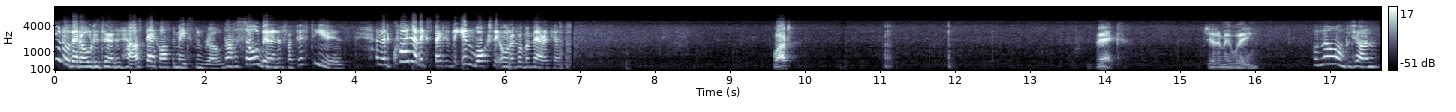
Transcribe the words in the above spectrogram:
You know that old deserted house back off the Maidstone Road? Not a soul been in it for 50 years. And then quite unexpectedly, in walks the owner from America. What? Beck. Jeremy Wayne. Oh, no, Uncle John.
